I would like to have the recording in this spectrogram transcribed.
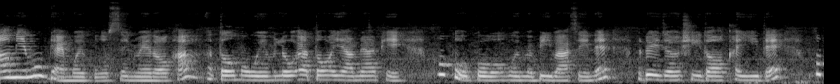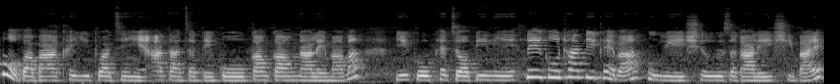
အောင်မြင်မှုပြိုင်ပွဲကိုဆင်နွှဲသောအခါအသုံးမဝင်မလိုအပ်သောအရာများဖြင့်ကိုကိုကိုဝင်မပြီးပါစေနဲ့အတွေ့အကြုံရှိသောခရီးတဲ့ဖို့ဖို့ပါပါခရီးသွားခြင်းရဲ့အတားချက်တွေကိုကောင်းကောင်းနားလည်ပါပါမြေကိုဖက်ကျော်ပြီးလျင်လှေကိုထားပစ်ခဲ့ပါဟူ၍ရှူစကားလေးရှိပါတယ်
